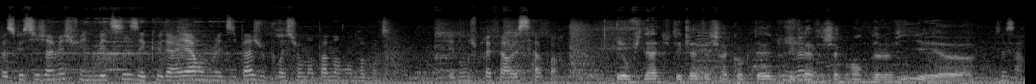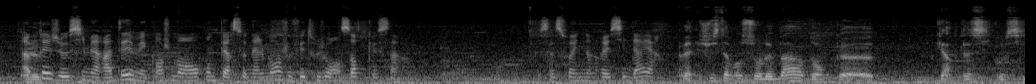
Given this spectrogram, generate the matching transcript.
parce que si jamais je fais une bêtise et que derrière on me le dit pas, je pourrais sûrement pas m'en rendre compte. Et donc je préfère le savoir. Et au final, tu t'éclates à chaque cocktail, tu t'éclates à chaque moment de la vie. Et, euh, C'est ça. Le- Après, j'ai aussi mes ratés, mais quand je m'en rends compte personnellement, je fais toujours en sorte que ça, que ça soit une réussite derrière. ben, juste avant sur le bar, donc euh, carte classique aussi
